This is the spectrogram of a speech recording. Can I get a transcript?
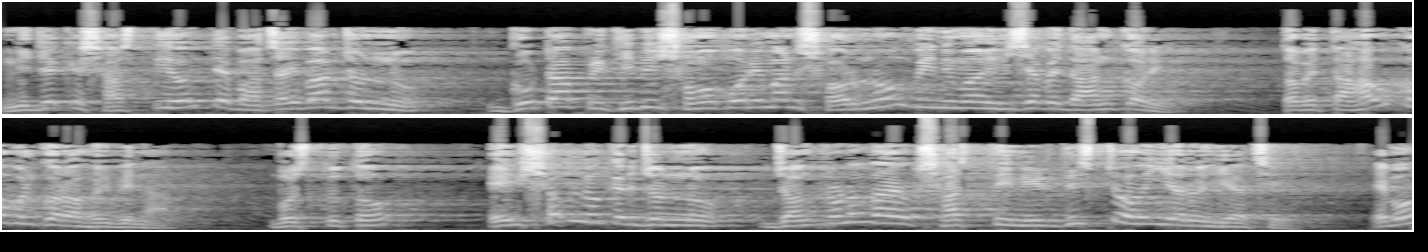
নিজেকে শাস্তি হইতে বাঁচাইবার জন্য গোটা পৃথিবীর সমপরিমাণ স্বর্ণ বিনিময় হিসাবে দান করে তবে তাহাও কবুল করা হইবে না বস্তুত এইসব লোকের জন্য যন্ত্রণাদায়ক শাস্তি নির্দিষ্ট হইয়া রহিয়াছে এবং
